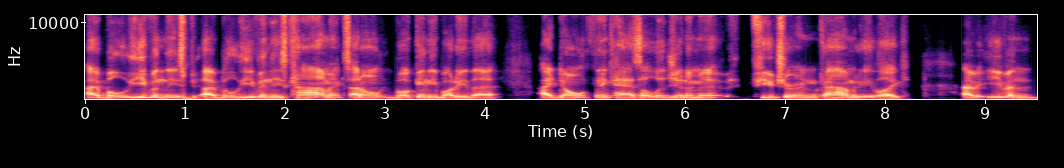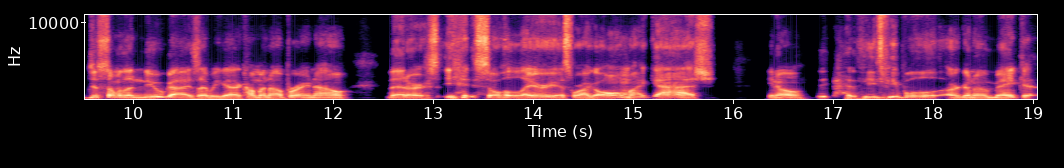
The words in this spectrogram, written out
I believe in these I believe in these comics. I don't book anybody that I don't think has a legitimate future in comedy. Like, I mean, even just some of the new guys that we got coming up right now that are so hilarious. Where I go, oh my gosh, you know, these people are gonna make it.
